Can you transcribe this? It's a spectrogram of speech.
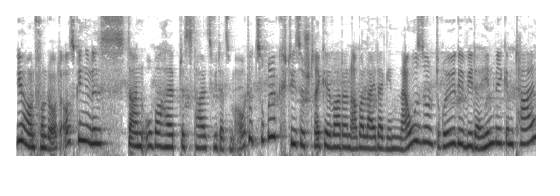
Ja, und von dort aus ging es dann oberhalb des Tals wieder zum Auto zurück. Diese Strecke war dann aber leider genauso dröge wie der Hinweg im Tal.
